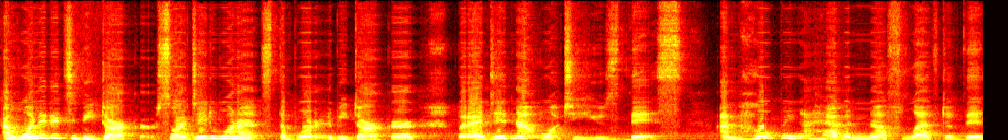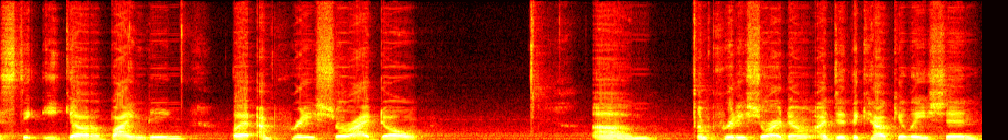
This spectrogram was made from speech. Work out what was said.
I wanted it to be darker. So I did want the border to be darker, but I did not want to use this. I'm hoping I have enough left of this to eke out a binding, but I'm pretty sure I don't. Um, I'm pretty sure I don't. I did the calculation,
